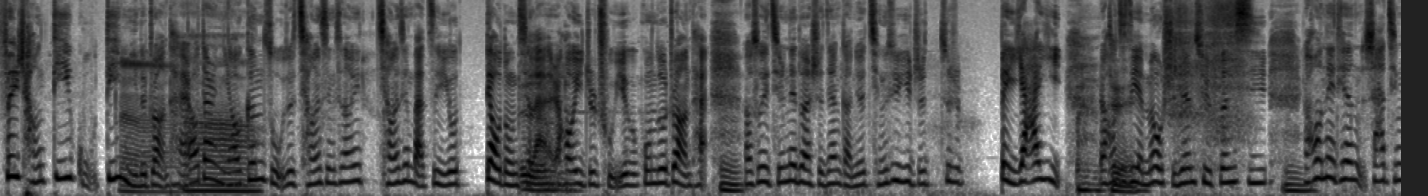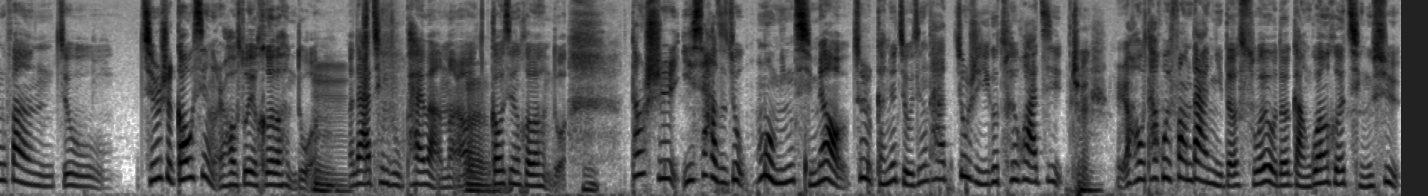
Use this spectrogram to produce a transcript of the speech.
非常低谷低迷的状态，啊然后但是你要跟组就强行相当于强行把自己又调动起来，嗯。然后一直处于一个工作状态，嗯。然后所以其实那段时间感觉情绪一直就是被压抑，然后自己也没有时间去分析，嗯。然后那天杀青饭就其实是高兴，然后所以喝了很多，嗯。让大家庆祝拍完嘛，然后嗯高兴喝了很多。嗯。当时一下子就莫名其妙，就是感觉酒精它就是一个催化剂，确实，然后它会放大你的所有的感官和情绪，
